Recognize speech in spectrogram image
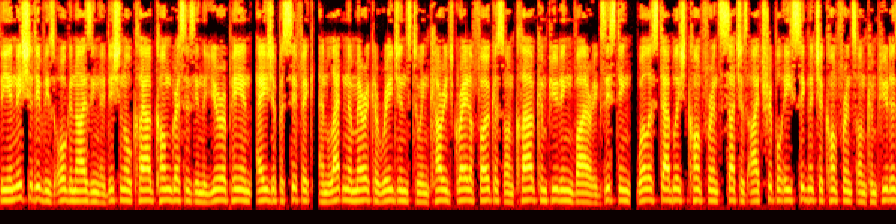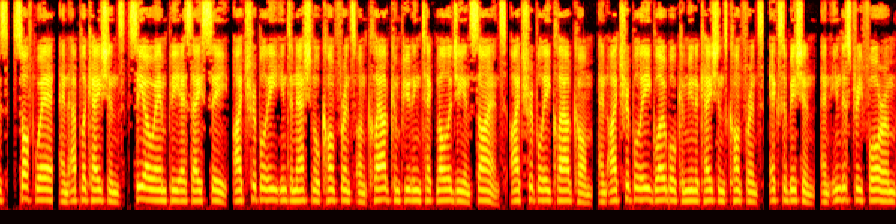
The initiative is organizing additional cloud congresses in the European, Asia-Pacific, and Latin America regions to encourage greater focus on cloud computing via existing, well-established conference such as IEEE Signature Conference on Computers, Software, and Applications COMPSAC, IEEE International Conference on Cloud Computing Technology and Science IEEE CloudCom, and IEEE Global Communications Conference, Exhibition, and Industry Forum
